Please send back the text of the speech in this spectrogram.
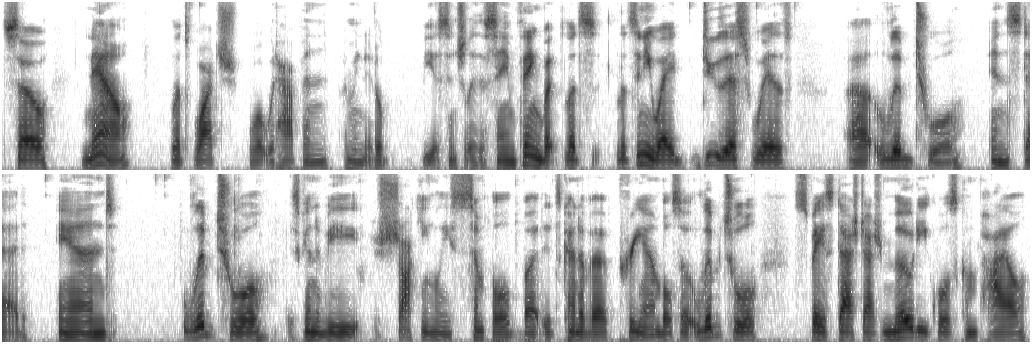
So now let's watch what would happen. I mean, it'll be essentially the same thing, but let's let's anyway do this with uh, libtool instead. And libtool is going to be shockingly simple, but it's kind of a preamble. So libtool space dash dash mode equals compile,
